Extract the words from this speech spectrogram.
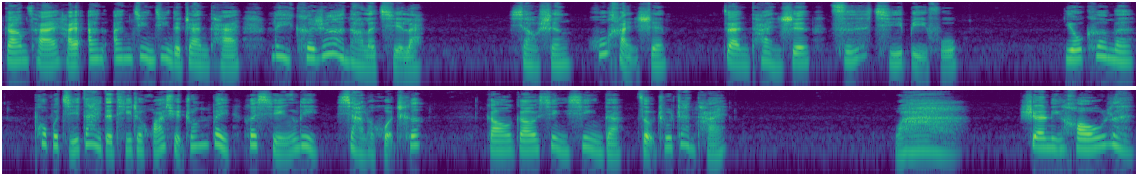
刚才还安安静静的站台立刻热闹了起来，笑声、呼喊声、赞叹声此起彼伏。游客们迫不及待地提着滑雪装备和行李下了火车。高高兴兴地走出站台。哇，山里好冷！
